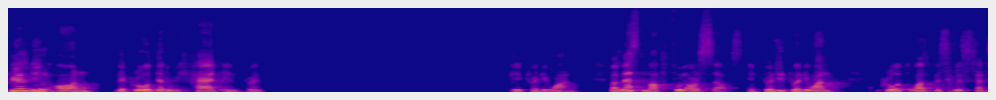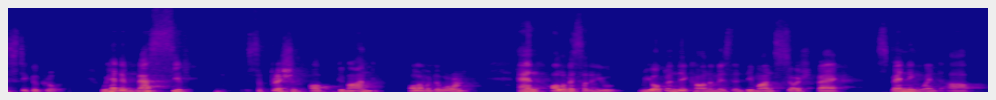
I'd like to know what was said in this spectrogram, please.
building on the growth that we had in 2021. But let's not fool ourselves. In 2021, growth was basically statistical growth. We had a massive suppression of demand all over the world. And all of a sudden you reopen the economies and demand surged back, spending went up,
